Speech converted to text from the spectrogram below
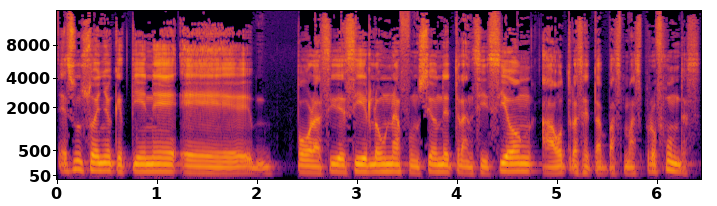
Es un sueño que tiene, eh, por así decirlo, una función de transición a otras etapas más profundas.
